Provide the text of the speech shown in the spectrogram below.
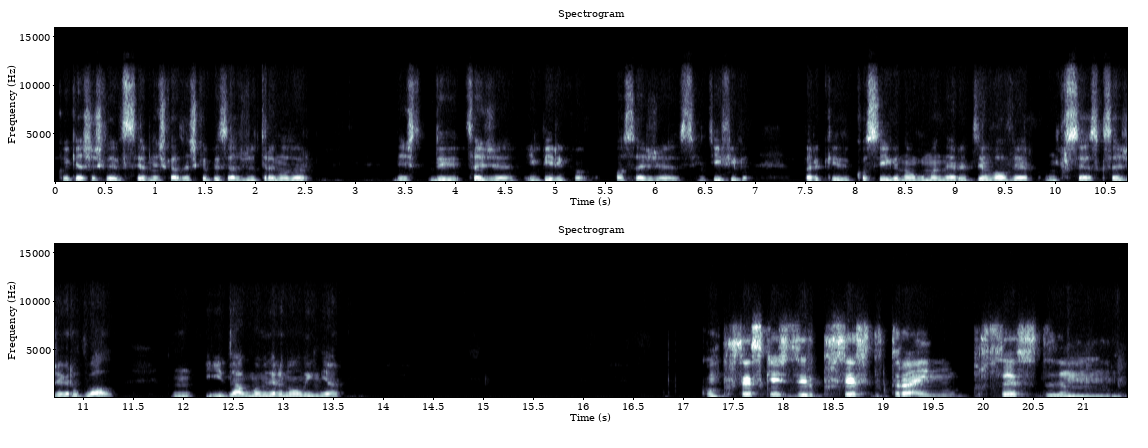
o que é que achas que deve ser, neste caso, as capacidades do treinador, de, seja empírica ou seja científica, para que consiga, de alguma maneira, desenvolver um processo que seja gradual hum, e, de alguma maneira, não linear? Com processo queres dizer processo de treino, processo de, hum,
